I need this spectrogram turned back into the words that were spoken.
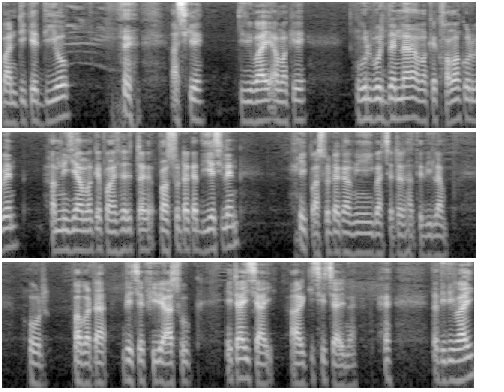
বান্টিকে দিও। আজকে দিদিভাই আমাকে ভুল বুঝবেন না, আমাকে ক্ষমা করবেন। আপনি যে আমাকে পাঁচ হাজার টাকা, পাঁচশো টাকা দিয়েছিলেন, এই পাঁচশো টাকা আমি এই বাচ্চাটার হাতে দিলাম। ওর বাবাটা বেঁচে ফিরে আসুক, এটাই চাই, আর কিছু চাই না। তা দিদি ভাই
